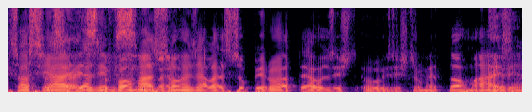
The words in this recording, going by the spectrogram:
sociais, e as informações, cima, é. ela superou até os, os instrumentos normais é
